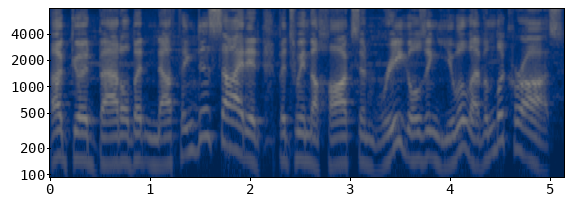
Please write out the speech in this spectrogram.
A good battle, but nothing decided between the Hawks and Regals in U11 lacrosse.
